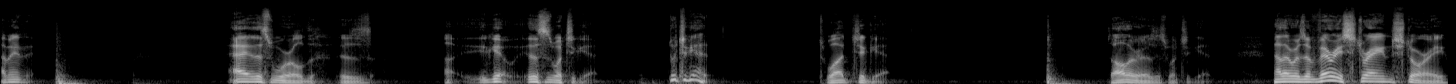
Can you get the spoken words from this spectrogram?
I mean, uh, this world is uh, you get this is what you get. It's what you get. It's what you get. It's all there is. Is what you get. Now there was a very strange story.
